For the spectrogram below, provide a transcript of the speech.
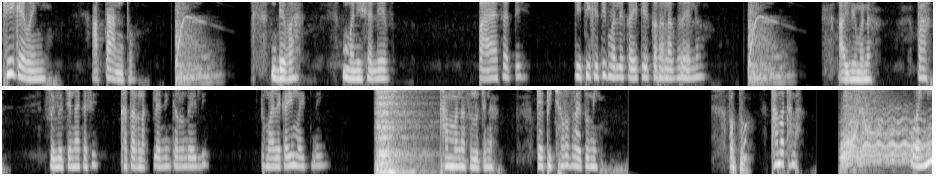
ठीक आहे वहिनी आता आणतो. देवा मनीषाले पायासाठी किती किती मला काही काही करावं लागू राहिलं. आईले म्हणा पा सुलोचना कशी खतरनाक प्लॅनिंग करून राहिली. तुम्हाला काही माहीत नाही. थांब म्हणा सुलोचना त्या पिछावरच राहतो मी. पप्पू थांबा थांबा. वहिनी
